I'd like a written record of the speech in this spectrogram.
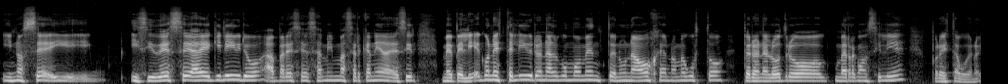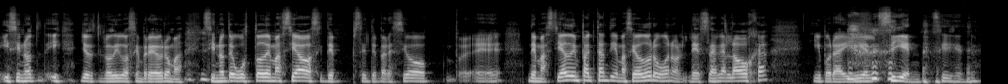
y no sé, y si de ese equilibrio aparece esa misma cercanía de decir, me peleé con este libro en algún momento, en una hoja no me gustó, pero en el otro me reconcilié, por ahí está bueno. Y si no, yo lo digo siempre de broma, si no te gustó demasiado, si te, te pareció eh, demasiado impactante y demasiado duro, bueno, le sacan la hoja y por ahí siguen. siguen.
